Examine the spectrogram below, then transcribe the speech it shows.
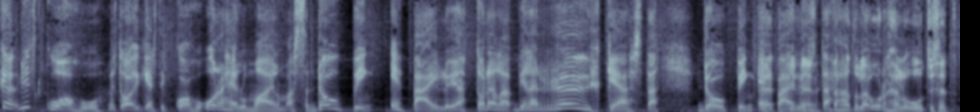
Tiedätkö, nyt kuohuu, nyt oikeasti kuohuu urheilumaailmassa doping-epäilyjä. Todella vielä röyhkeästä Hetkinen, doping-epäilystä. tähän tulee urheiluuutiset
